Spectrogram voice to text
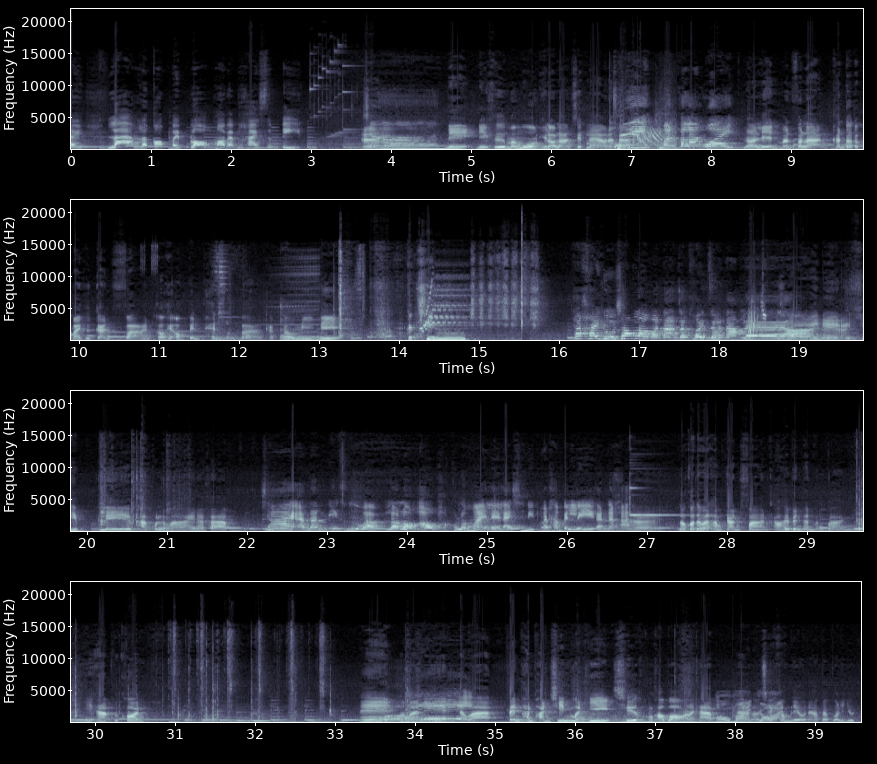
ล้างแล้วก็ไปปลอกมาแบบไฮสปีด อะจ้านี่นี่คือมะม่วงที่เราล้างเสร็จแล้วนะคคุรับยมันฝรั่งเว้ย แล้วเล่นมันฝรั่งขั้นตอนต่อไปคือการฝานเขาให้ออกเป็นแผ่นบางๆครับ เรามีนี่กระชิงถ้าใครดูช่องเรามานานจะเคยเจอนางแล้วใช่ในไอคลิปเลผักผลไม้นะครับ ใช่ อันนั้นนี่คือแบบเราลองเอาผักผลไม้หลาย ๆ ชนิดมาทำเป็นเลกันนะคะ ใช่เราก็จะมาทำการฝานเขาให้เป็นแผ่นบางๆอย่างนี้ครับ ทุกคน นี่ประมาณนี้นี่แต่ว่าเป็นพันๆชิ้นเหมือนที่ชื่อของเขาบอกนะครับ Oh my อ่าเราใช้ God ความเร็วนะครับแบบวรยุทธ์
